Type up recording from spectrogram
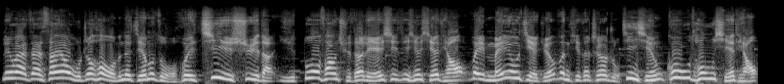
另外，在三幺五之后，我们的节目组会继续的与多方取得联系，进行协调，为没有解决问题的车主进行沟通协调。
